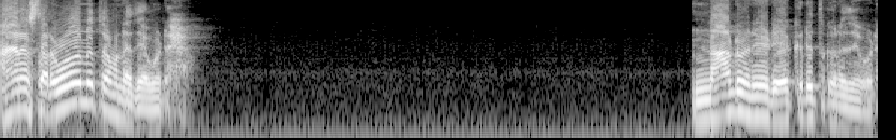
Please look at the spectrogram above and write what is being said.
ఆయన సర్వోన్నతమైన దేవుడు. నాడు నేడు ఏకరీతుకున్న దేవుడు.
